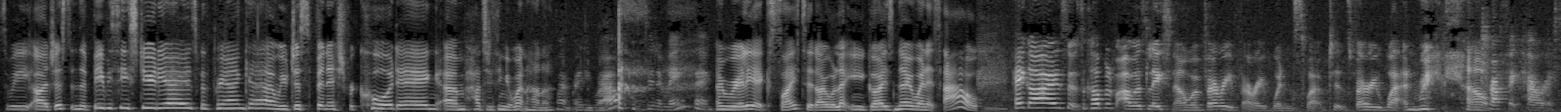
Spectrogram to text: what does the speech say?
So we are just in the BBC studios with Priyanka and we've just finished recording. Um, how do you think it went, Hannah? Went really well. You did amazing. I'm really excited. I will let you guys know when it's out. Hey guys, so it's a couple of hours later now. We're very, very windswept. It's very wet and rainy out. Traffic harassed.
